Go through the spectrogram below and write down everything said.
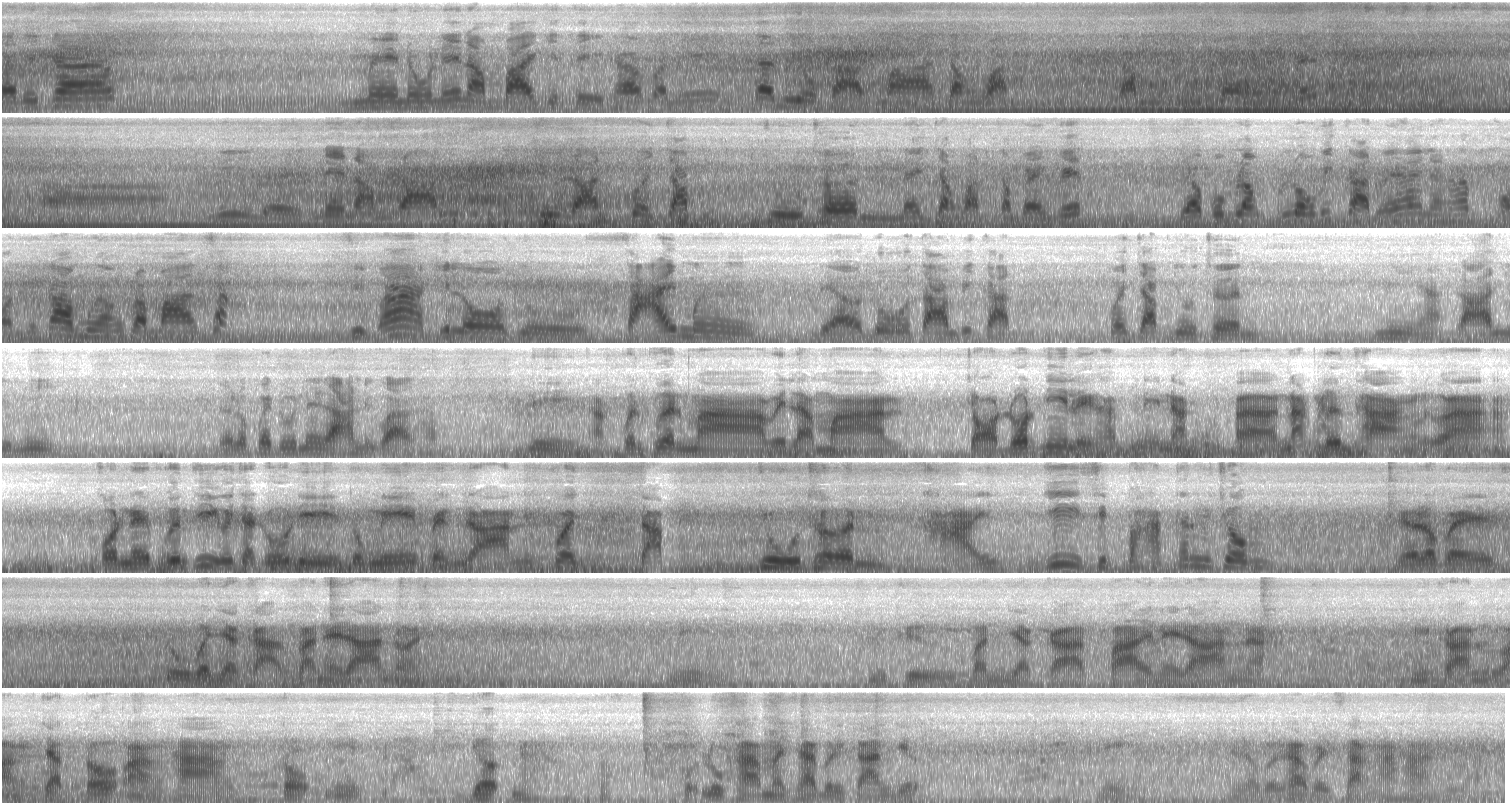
สวัสดีครับ เมนูแนะนำบายกิติครับ วันนี้ได้มีโอกาสมาจังหวัดกำแพงเพชรนี่เลยแนะนำร้านชื่อร้านกล้วยจับยูเทิร์นในจังหวัดกำแพงเพชรเดี๋ยวผมลงลงพิกัดไว้ให้นะครับ ก่อนจะเข้าเมืองประมาณสัก 15 กิโลอยู่ซ้ายมือ เดี๋ยวดูตามพิกัดกล้วยจับยูเทิร์นนี่ฮะร้านอยู่นี่ เดี๋ยวเราไปดูในร้านดีกว่าครับ นี่เพื่อนๆมาเวลามา จอดรถนี่เลยครับนี่นักนักเดินทางหรือว่า คนในพื้นที่ก็จะรู้ดี ตรงนี้เป็นร้านกล้วยจับยูเทิร์นขาย 20 บาทท่านผู้ชม เดี๋ยวเราไปดูบรรยากาศภายในร้านหน่อย นี่นี่คือบรรยากาศภายในร้านนะ มีการวางจัดโต๊ะอ่างห่างโต๊ะนี่เยอะนะลูกค้ามาใช้บริการเยอะ นี่เดี๋ยวเราไปเข้าไปสั่งอาหารดีกว่า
